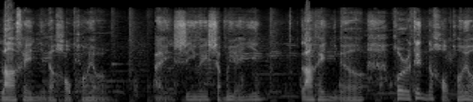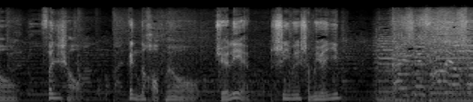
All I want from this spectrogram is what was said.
拉黑你的好朋友，哎，是因为什么原因？拉黑你的，或者跟你的好朋友分手，跟你的好朋友决裂，是因为什么原因？感谢所有深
